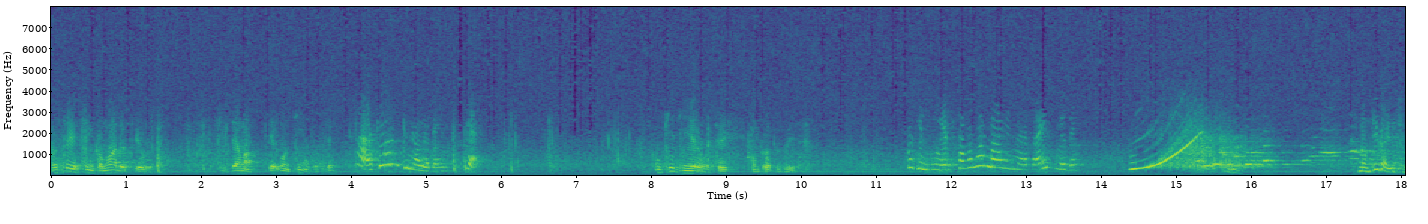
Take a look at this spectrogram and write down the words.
Você se incomoda se eu fizer uma perguntinha a você? Ah, claro que não, meu bem. O que é? Com que dinheiro você comprou tudo isso? Aquele dinheiro estava no armário, não era para isso, meu bem? Não diga isso.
